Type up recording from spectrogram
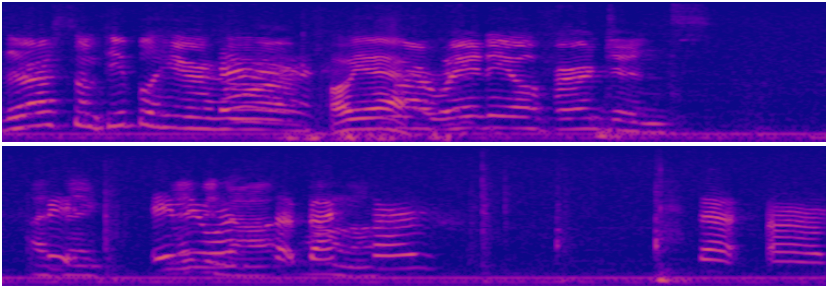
There are some people here who are Oh, yeah. who are radio virgins. I Wait, think Amy maybe wants not. that I back don't know. song. That um.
